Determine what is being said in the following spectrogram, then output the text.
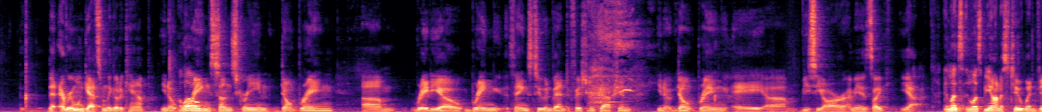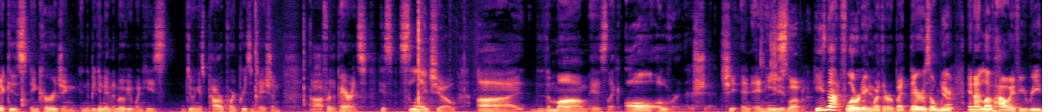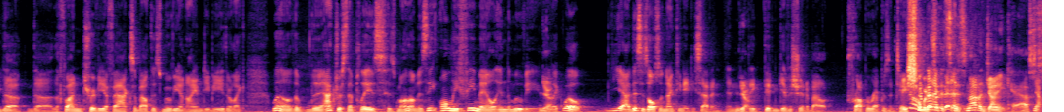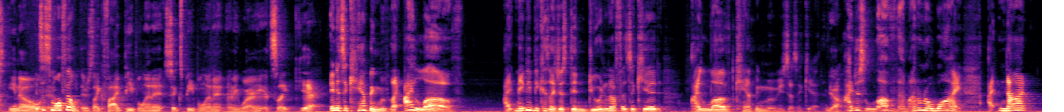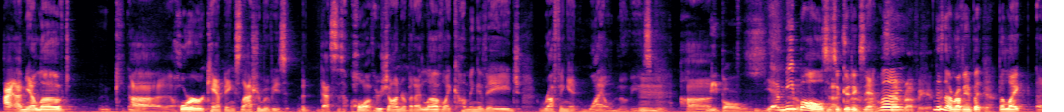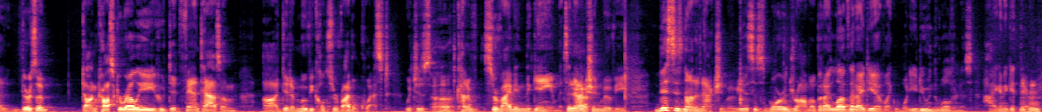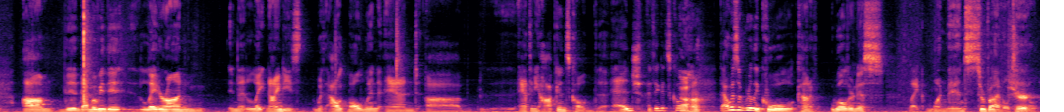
that everyone gets when they go to camp. You know, Hello? bring sunscreen. Don't bring um, radio. Bring things to invent a fish contraption. you know, don't bring a um, VCR. I mean, it's like, yeah, And let's and let's be honest too. When Vic is encouraging in the beginning of the movie, when he's doing his PowerPoint presentation uh, for the parents, his slideshow, uh, the mom is like all over this shit. She and, and he's She's loving it. He's not flirting with her, but there's a weird. Yeah. And I love how if you read the, the the fun trivia facts about this movie on IMDb, they're like, well, the the actress that plays his mom is the only female in the movie. Yeah. They're like, well, yeah, this is also 1987, and Yeah. they didn't give a shit about proper representation. No, but it's, it's, it's not a giant cast. Yeah. You know, It's a small film. There's like five people in it, six people in it. Anyway, it's like, yeah, and it's a camping movie. Like I love, I maybe because I just didn't do it enough as a kid. I loved camping movies as a kid. Yeah. I just love them. I don't know why. I not. I, I mean, I loved uh, horror camping slasher movies, but that's a whole other genre. But I love like coming of age, roughing it, wild movies. Uh, meatballs. yeah, Meatballs is a good example. it's not roughing it. It's not roughing it, but Yeah. but like uh, there's a Don Coscarelli who did Phantasm, uh, did a movie called Survival Quest, which is kind of surviving the game. It's an Uh-huh. Yeah. action movie. This is not an action movie. This is more a drama. But I love that idea of like, what do you do in the wilderness? How are you gonna get there? Mm-hmm. Um, the, that movie, the later on in the late '90s with Alec Baldwin and uh, Anthony Hopkins called The Edge, I think it's called. Uh-huh. That was a really cool kind of wilderness, like one man's survival tale.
